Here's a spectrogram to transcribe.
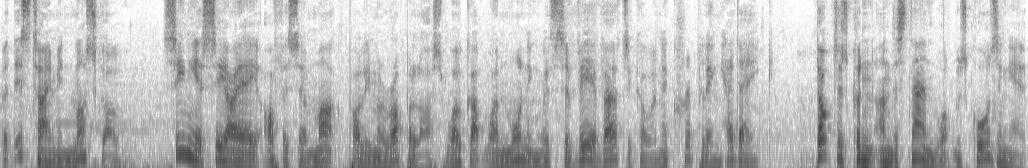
but this time in Moscow. Senior CIA officer Mark Polymeropoulos woke up one morning with severe vertigo and a crippling headache. Doctors couldn't understand what was causing it.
